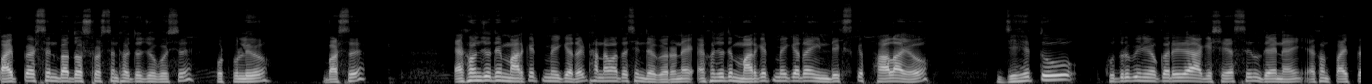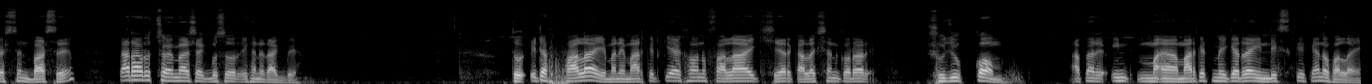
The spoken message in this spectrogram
ফাইভ পার্সেন্ট বা দশ পার্সেন্ট হয়তো যোগ হয়েছে পোর্টফোলিও বাড়ছে। এখন যদি মার্কেট মেকাররা ঠান্ডা মাথায় চিন্তা করেন এখন যদি মার্কেট মেকাররা ইন্ডেক্সকে ফালায়ও, যেহেতু ক্ষুদ্র বিনিয়োগকারীরা আগে শেয়ার সেল দেয় নাই, এখন ফাইভ পার্সেন্ট বাড়ছে, তারা আরও ছয় মাস, এক বছর এখানে রাখবে। তো এটা ফালায় মানে মার্কেটকে এখন ফালায় শেয়ার কালেকশন করার সুযোগ কম। আপনার মার্কেট মেকাররা ইন্ডেক্সকে কেন ফালায়?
